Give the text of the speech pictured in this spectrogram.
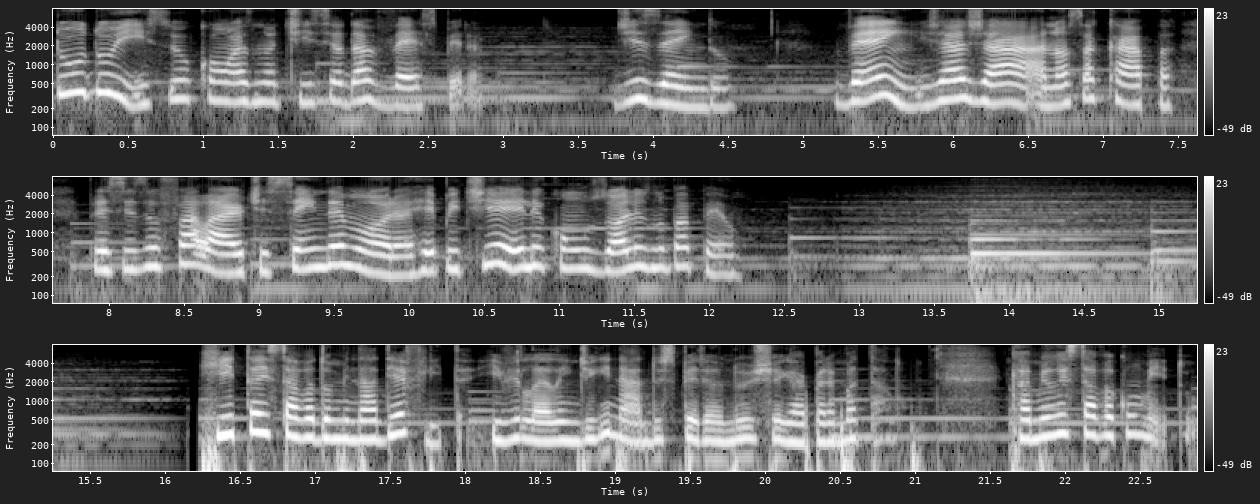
tudo isso com as notícias da véspera, dizendo: Vem, já já, a nossa capa. Preciso falar-te sem demora. Repetia ele com os olhos no papel. Rita estava dominada e aflita, e Vilela indignado esperando-o chegar para matá-lo. Camilo estava com medo,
